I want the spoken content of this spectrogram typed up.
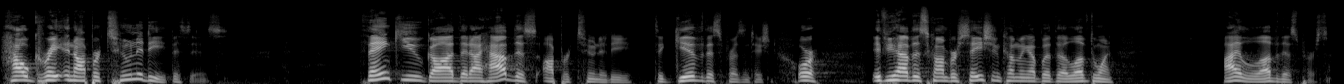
how great an opportunity this is. Thank you, God, that I have this opportunity to give this presentation. Or if you have this conversation coming up with a loved one, I love this person.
